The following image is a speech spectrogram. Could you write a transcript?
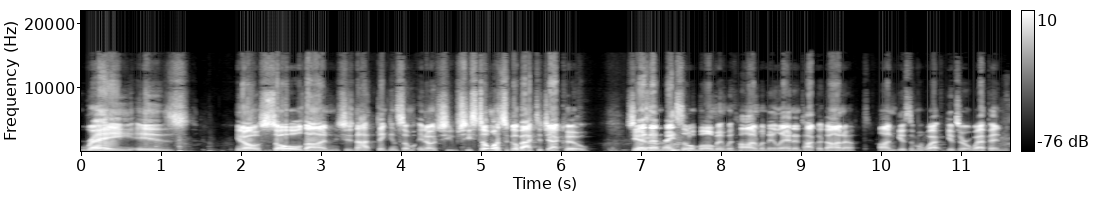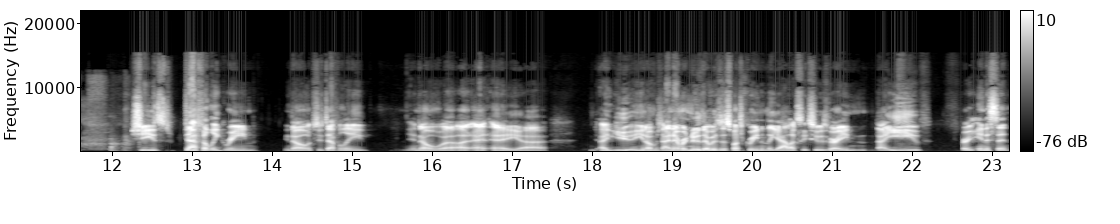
Rey is you know sold on. She's not thinking some you know she she still wants to go back to Jakku. She has Yeah. that nice little moment with Han when they land in Takodana. Han gives him a we- gives her a weapon. She's definitely green. You know, she's definitely you know uh, a, a uh, I, you, you know, I never knew there was this much green in the galaxy. She was very naive, very innocent,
